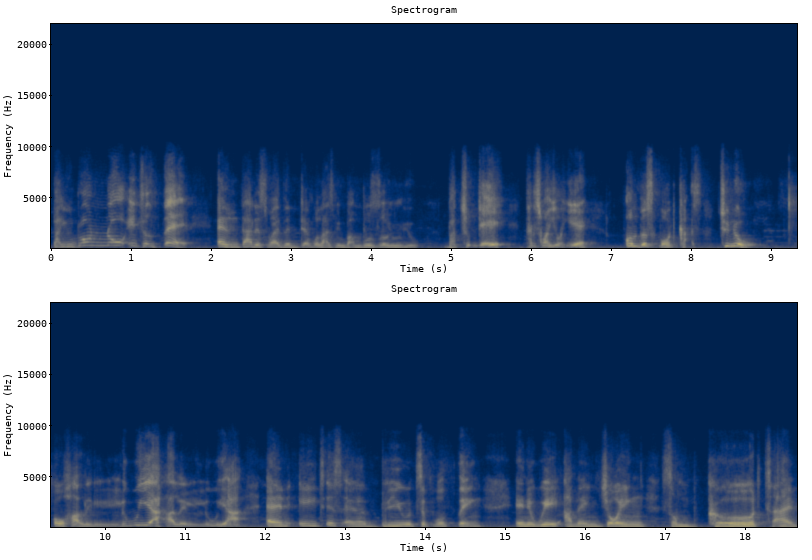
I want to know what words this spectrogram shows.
but you don't know it is there. And that is why the devil has been bamboozling you. But today, that's why you're here on this podcast to know Oh, hallelujah, hallelujah. And it is a beautiful thing. Anyway, I'm enjoying some good time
